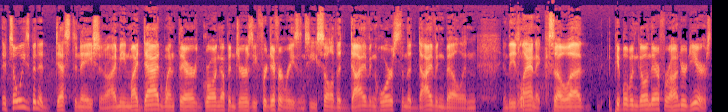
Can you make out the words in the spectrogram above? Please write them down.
It's always been a destination. I mean, my dad went there growing up in Jersey for different reasons. He saw the diving horse and the diving bell in, in the Atlantic. So uh, people have been going there for 100 years.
